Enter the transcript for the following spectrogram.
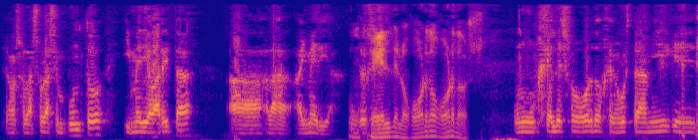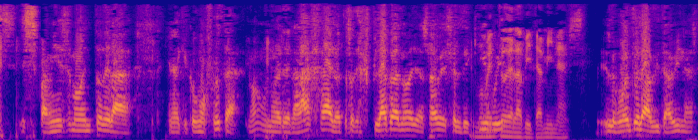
digamos, a las horas en punto y media barrita a, la a y media. Un gel de lo gordo gordos un gel gordo que me gusta a mí, que es, para mí es el momento de la, en el que como fruta, ¿no? Uno es de naranja, el otro de plátano, ya sabes, el de kiwi. El momento de las vitaminas. El momento de las vitaminas.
